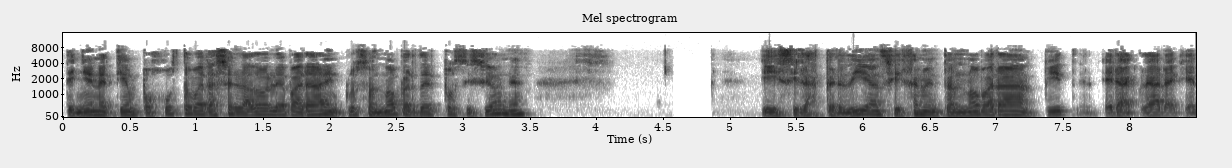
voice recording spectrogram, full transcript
tenían el tiempo justo para hacer la doble parada, incluso no perder posiciones. Y si las perdían, si Hamilton no paraba Pit, era clara que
